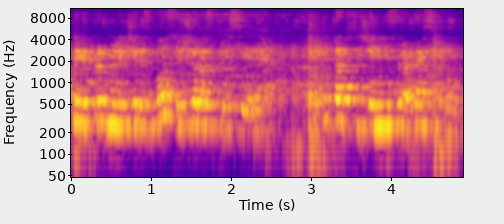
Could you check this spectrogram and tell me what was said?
Перепрыгнули через боссу. Еще раз присели. И так в течение 40 секунд.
